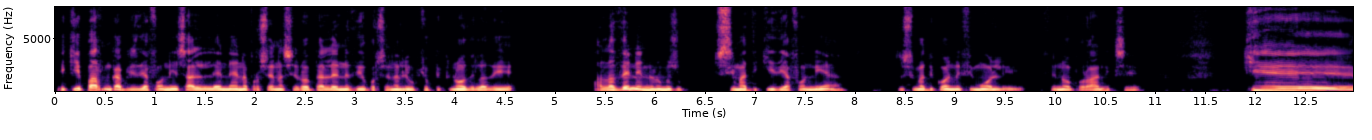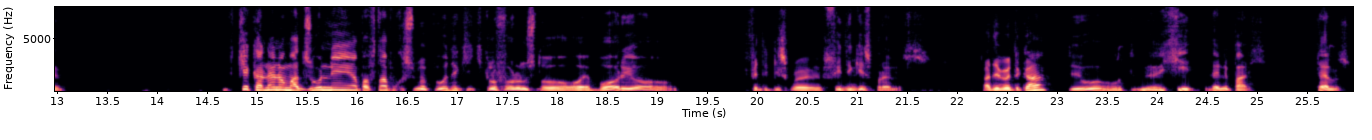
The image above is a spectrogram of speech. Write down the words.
Εκεί υπάρχουν κάποιες διαφωνίες, άλλοι λένε ένα προς ένα σιρόπι, άλλοι λένε δύο προς ένα, λίγο πιο πυκνό δηλαδή αλλά δεν είναι νομίζω σημαντική διαφωνία. Το σημαντικό είναι η θυμόλη φθινόπωρο άνοιξη και, και κανένα ματζούνι από αυτά που χρησιμοποιούνται και κυκλοφορούν στο εμπόριο φυτικής, προέλευσης. φυτικής προέλευσης. Αντιβιωτικά; Χ, δεν υπάρχει. Τέλος.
